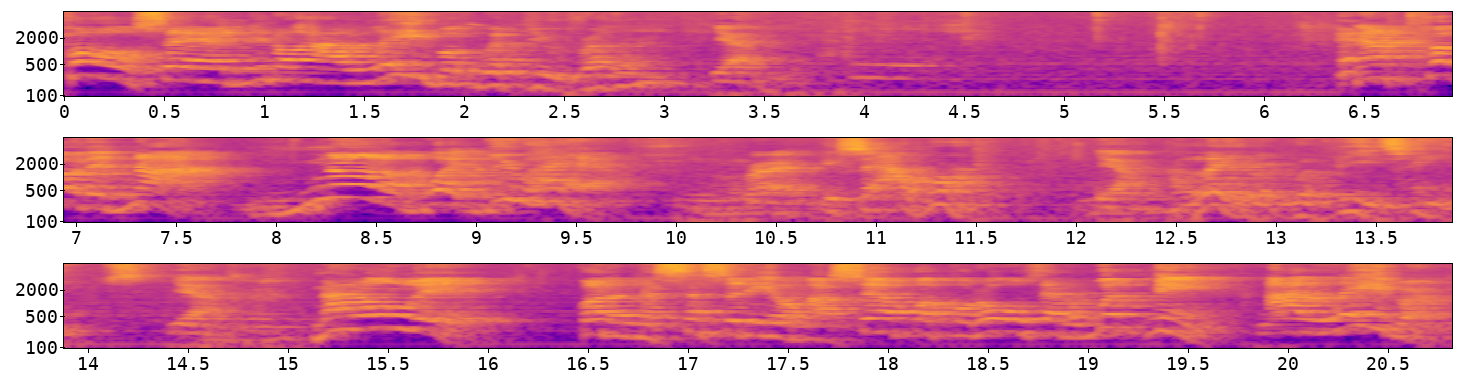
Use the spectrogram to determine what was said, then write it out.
Paul said, You know, I labored with you, brethren, Yeah. and I coveted not none of what you have. Right. He said, I worked, Yeah. I labored with these hands. Yeah. Not only for the necessity of myself, but for those that are with me. I labor.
